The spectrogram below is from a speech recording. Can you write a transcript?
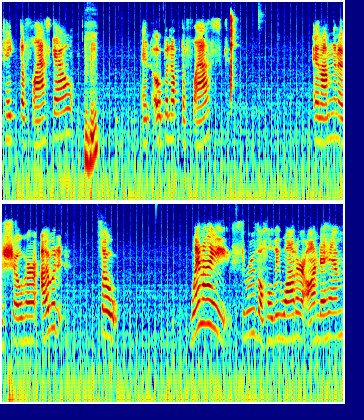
take the flask out Mm-hmm. and open up the flask. And I'm gonna show her. I would. So, when I threw the holy water onto him,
